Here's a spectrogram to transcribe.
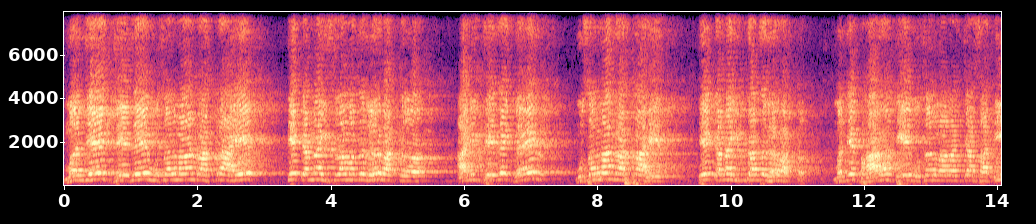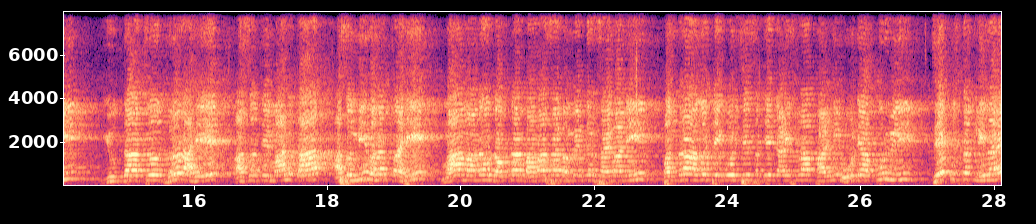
म्हणजे जे जे मुसलमान राष्ट्र आहेत ते त्यांना इस्लामाचं घर वाटतं. आणि जे जे गैर मुसलमान राष्ट्र आहेत ते त्यांना युद्धाचं घर वाटतं. म्हणजे भारत हे मुसलमानांच्या साठी युद्धाचं घर आहे असं ते मानतात. असं मी म्हणत नाही. महामानव डॉक्टर बाबासाहेब आंबेडकर साहेबांनी पंधरा ऑगस्ट एकोणीसशे सत्तेचाळीस ला फाळणी होण्यापूर्वी जे पुस्तक लिहिलंय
